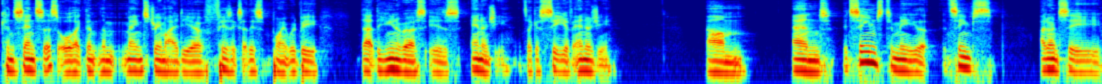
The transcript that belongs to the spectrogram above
consensus or like the, the mainstream idea of physics at this point would be that the universe is energy. It's like a sea of energy. Um, and it seems to me that it seems I don't see.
